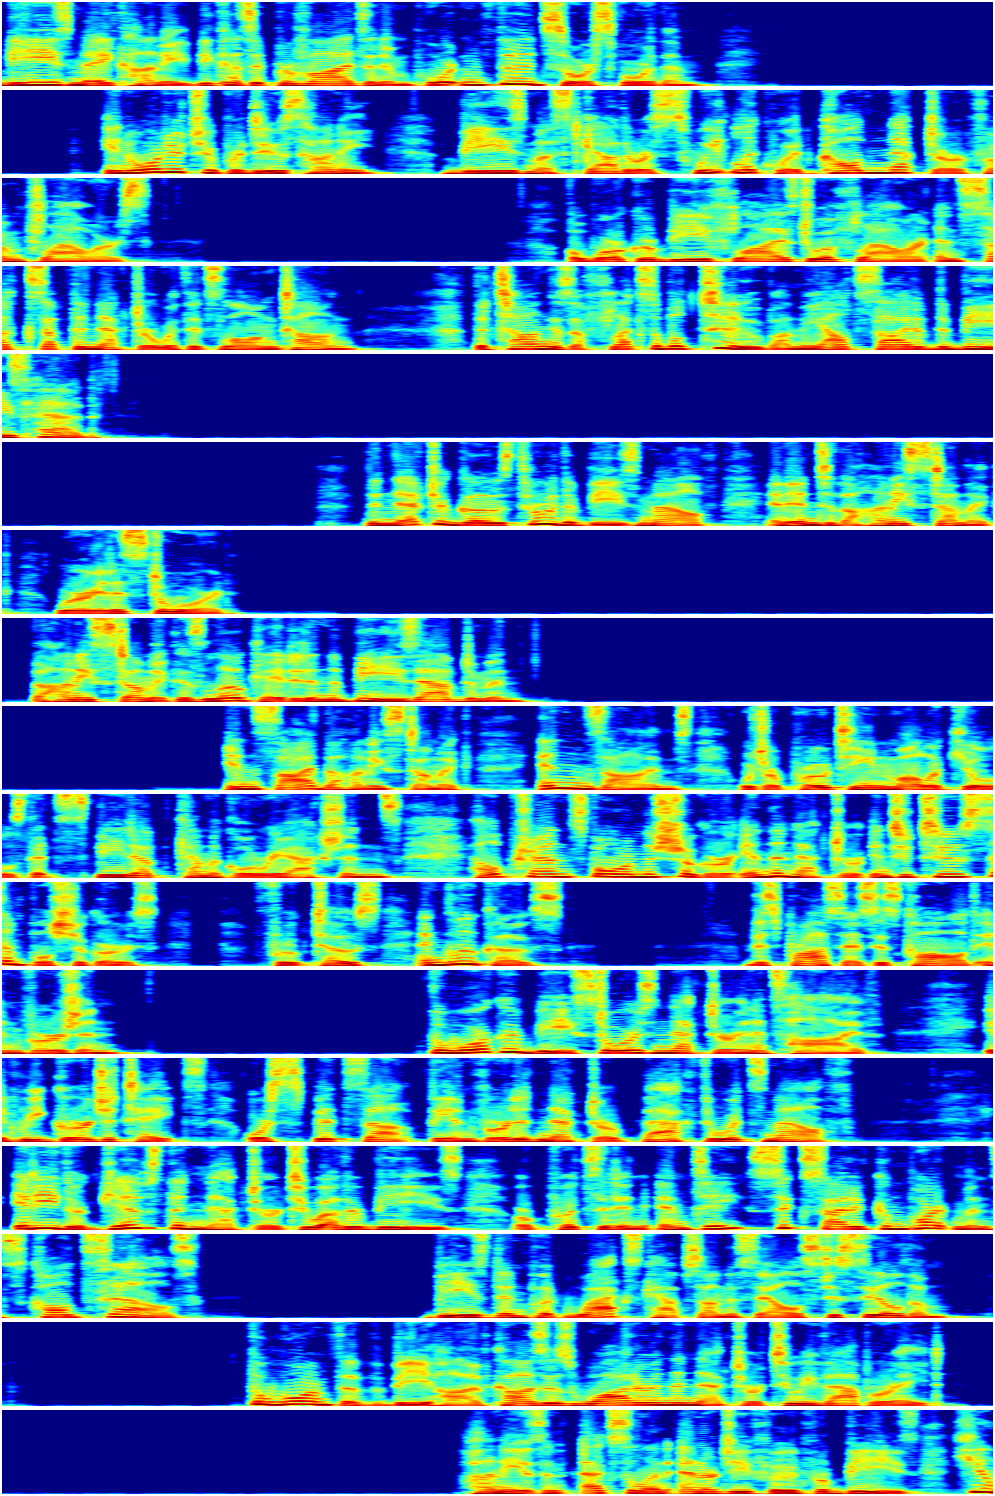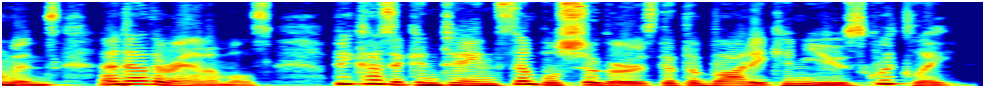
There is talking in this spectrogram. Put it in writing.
Bees make honey because it provides an important food source for them. In order to produce honey, bees must gather a sweet liquid called nectar from flowers. A worker bee flies to a flower and sucks up the nectar with its long tongue. The tongue is a flexible tube on the outside of the bee's head. The nectar goes through the bee's mouth and into the honey stomach where it is stored. The honey stomach is located in the bee's abdomen. Inside the honey stomach, enzymes, which are protein molecules that speed up chemical reactions, help transform the sugar in the nectar into two simple sugars, fructose and glucose. This process is called inversion. The worker bee stores nectar in its hive. It regurgitates or spits up the inverted nectar back through its mouth. It either gives the nectar to other bees or puts it in empty, six-sided compartments called cells. Bees then put wax caps on the cells to seal them. The warmth of the beehive causes water in the nectar to evaporate. Honey is an excellent energy food for bees, humans, and other animals because it contains simple sugars that the body can use quickly.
